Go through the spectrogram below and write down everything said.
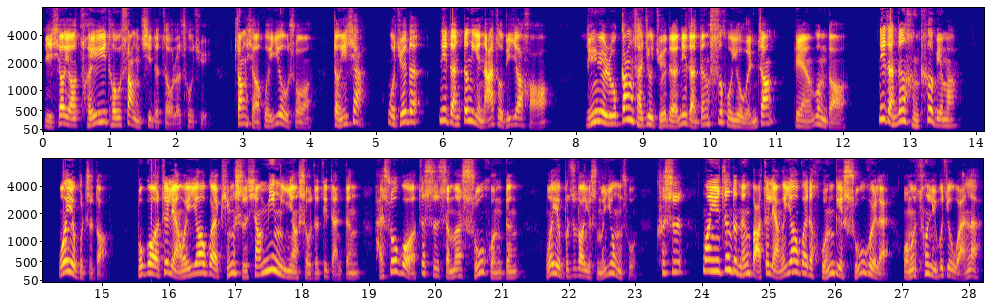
李逍遥垂头丧气地走了出去。张小慧又说：“等一下，我觉得那盏灯也拿走比较好。”林月如刚才就觉得那盏灯似乎有文章。便问道：“那盏灯很特别吗？”我也不知道。不过这两位妖怪平时像命一样守着这盏灯，还说过这是什么赎魂灯。我也不知道有什么用处。可是万一真的能把这两个妖怪的魂给赎回来，我们村里不就完了？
